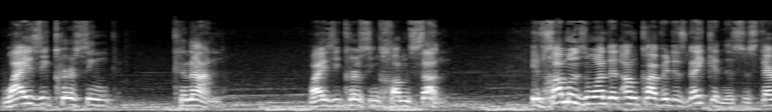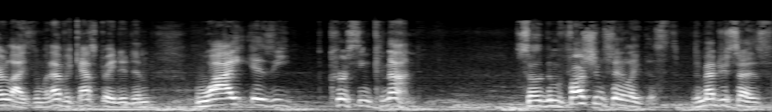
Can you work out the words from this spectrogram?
Why is he cursing Canaan? Why is he cursing Chum's son? If Chum was the one that uncovered his nakedness or sterilized him, whatever, castrated him, why is he cursing Canaan? So the Mepharshim say like this. The Medrash says,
